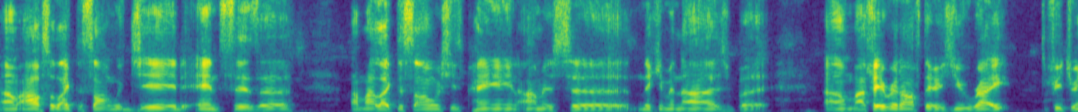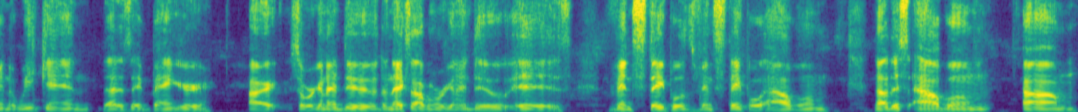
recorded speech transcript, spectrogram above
Um, I also like the song with JID and SZA. Um, I like the song where she's paying homage to Nicki Minaj, but um, my favorite off there is You Right, featuring The Weeknd. That is a banger. All right, so we're gonna do the next album we're gonna do is Vince Staples' Vince Staple album. Now, this album, um,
